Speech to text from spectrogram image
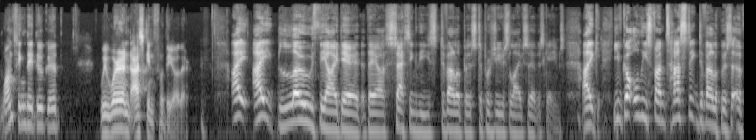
one thing they do good. We weren't asking for the other. I, I loathe the idea that they are setting these developers to produce live service games. Like you've got all these fantastic developers that are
